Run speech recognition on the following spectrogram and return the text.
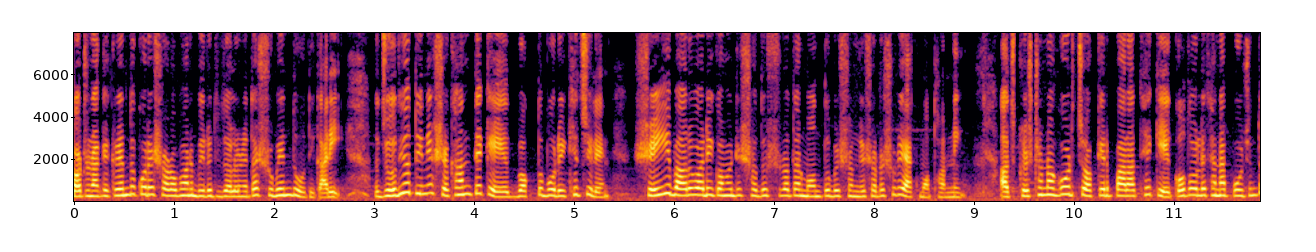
ঘটনাকে কেন্দ্র করে সরভান বিরোধী দলনেতা শুভেন্দু অধিকারী। যদিও তিনি সেখান থেকে বক্তব্য রেখেছিলেন, সেই বারোয়ারি কমিটির সদস্যরা তার মন্তব্যের সঙ্গে সরাসরি একমত হননি। আজ কৃষ্ণনগর চকের পাড়া থেকে কোতলে থানা পর্যন্ত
